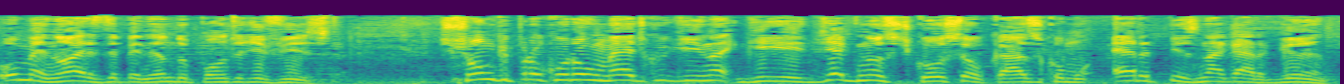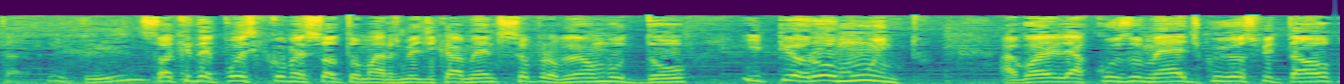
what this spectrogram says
ou menores, dependendo do ponto de vista. Chong procurou um médico que, que diagnosticou seu caso como herpes na garganta. Uhum. Só que depois que começou a tomar os medicamentos, seu problema mudou e piorou muito. Agora ele acusa o médico e o hospital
